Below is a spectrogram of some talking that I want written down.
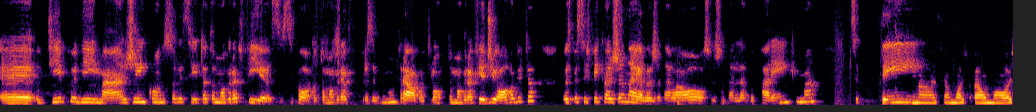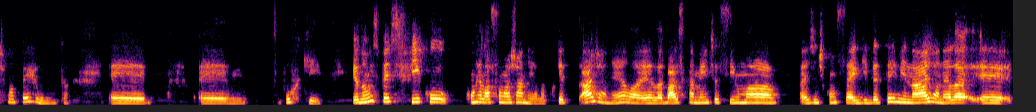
é, o tipo de imagem quando solicita a tomografia. Se se coloca tomografia, por exemplo, num trauma, tomografia de órbita, ou especifica a janela, janela óssea, janela do parênquima. Você tem. Não, essa é uma, é uma ótima pergunta. É, é, por quê? Eu não especifico com relação à janela, porque a janela, ela é basicamente assim uma a gente consegue determinar a janela, é, é,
